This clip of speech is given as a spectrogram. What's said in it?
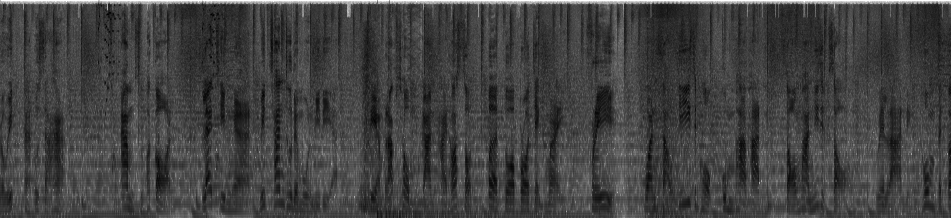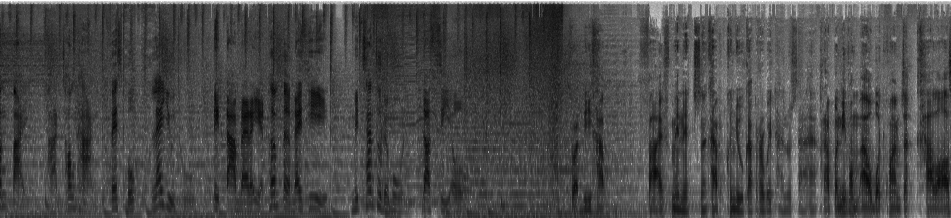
รวิทย์หาอุตสาหะอ้ำสุภกร และทีมงาน Mission to the Moon Media เตรียมรับชมการถ่ายทอดสด เปิดตัวโปรเจกต์ใหม่ ฟรี วันเสาร์ที่ 26 กุมภาพันธ์ 2022 เวลาหนึ่งทุ่มเป็นต้นไป ผ่านช่องทาง Facebook และ YouTube ติดตามรายละเอียดเพิ่มเติมได้ที่ mission to the moon co สวัสดีครับ 5 minutes นะครับคุณอยู่กับระเวทหานุสาหะครับ วันนี้ผมเอาบทความจาก Carlos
